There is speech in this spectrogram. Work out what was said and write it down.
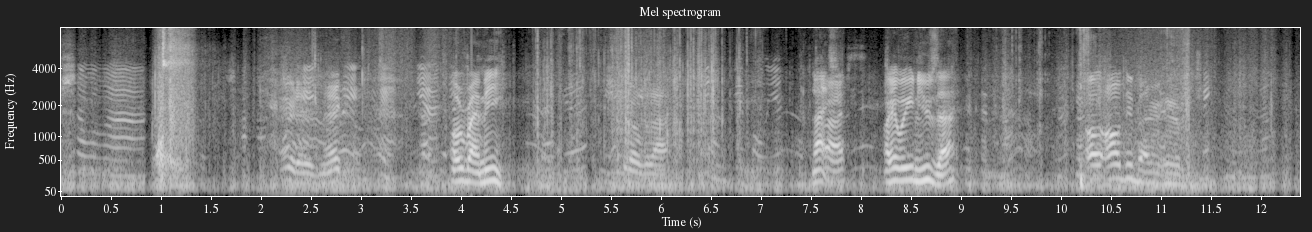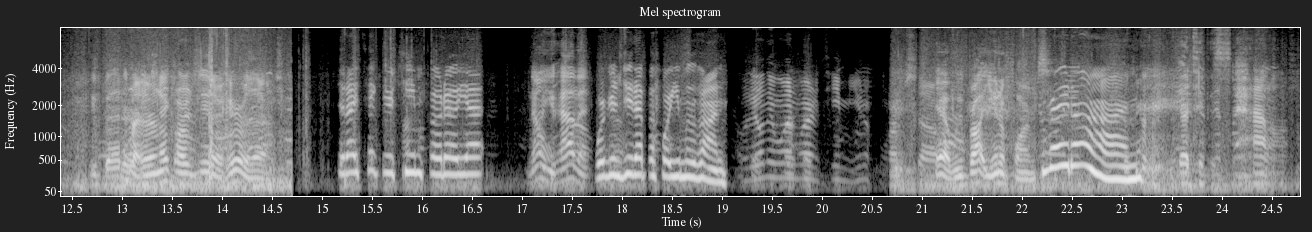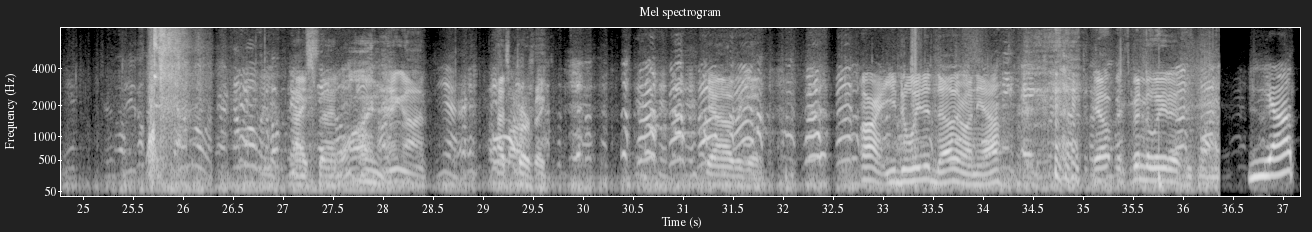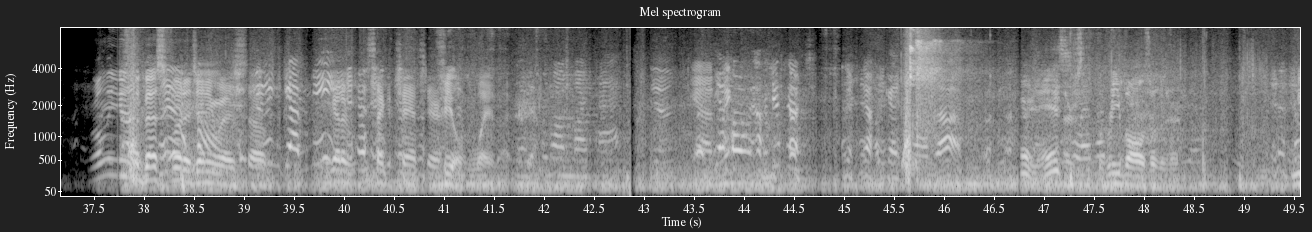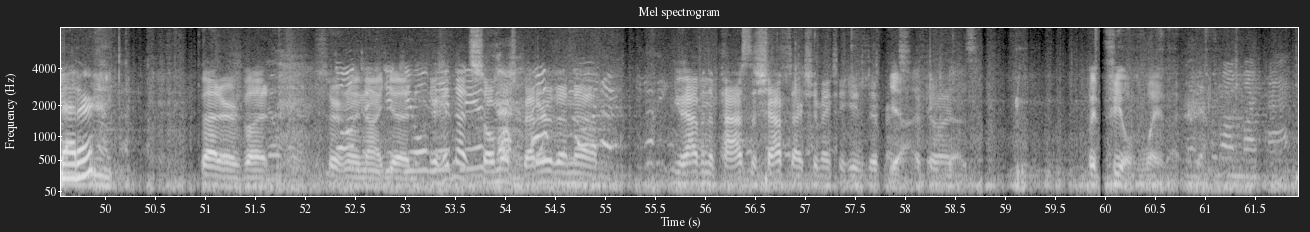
partial. Uh, There it is, Nick. yeah. Over by me. Get over that. Nice. Okay, we can use that. I'll, I'll do better here. You better. Right here, Nick, or it's either here or there. Did I take your team photo yet? No, you haven't. We're gonna do that before you move on. We're the only one wearing a team uniform, so. Yeah, we brought uniforms. Right on. You gotta take this hat off. Nice, Ben. One. Hang on. Yeah. That's perfect. Yeah, that'll be good. All right, you deleted the other one, yeah? yep, it's been deleted. Yep. We're only using the best footage anyway, so we got a second chance here. Feels way better. There it is. There's three balls over there. Better. Better, but certainly not good. You're hitting that so much better than uh, you have in the past. The shaft actually makes a huge difference. Yeah, I feel it like. does. It feels way better. Yeah. Put on my hat.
